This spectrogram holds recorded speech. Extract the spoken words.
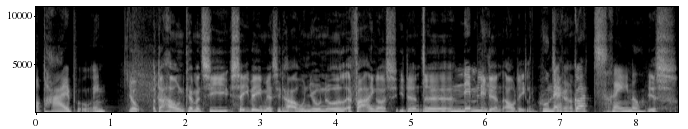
at pege på, ikke? Jo, og der har hun, kan man sige, CV-mæssigt har hun jo noget erfaring også i den, øh, Nemlig. i den afdeling. Hun er jeg. godt trænet. Yes.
